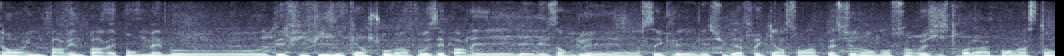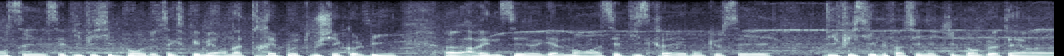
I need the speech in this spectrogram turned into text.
Non, ils ne parviennent pas à répondre même aux défis physiques, hein, je trouve, imposés par les, les- les Anglais. On sait que les, les Sud-Africains sont impressionnants dans ce registre-là. Pour l'instant, c'est difficile pour eux de s'exprimer. On a très peu touché Colby, euh, RNC également, assez discret. Donc euh, c'est difficile face à une équipe d'Angleterre euh,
